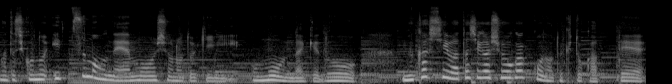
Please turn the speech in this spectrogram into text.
私このいつもね猛暑の時に思うんだけど昔私が小学校の時とかって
